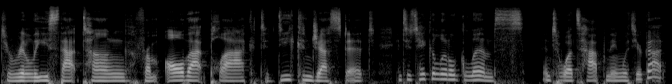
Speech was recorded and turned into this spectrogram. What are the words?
to release that tongue from all that plaque, to decongest it, and to take a little glimpse into what's happening with your gut.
